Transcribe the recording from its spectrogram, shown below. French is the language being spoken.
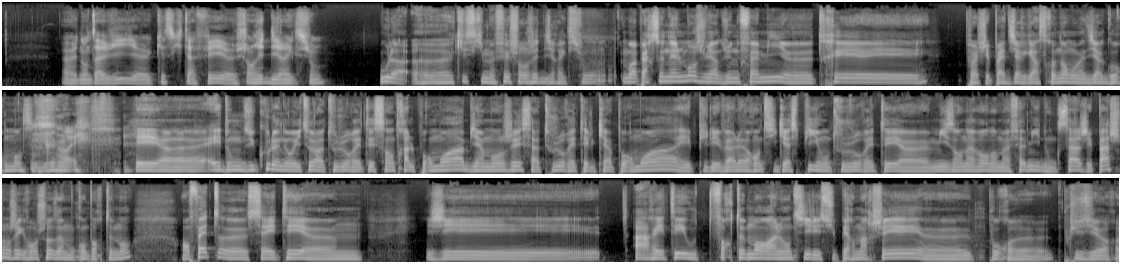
euh, dans ta vie? Euh, Qu'est-ce qui t'a fait euh, changer de direction? Oula, qu'est-ce qui m'a fait changer de direction? Moi, personnellement, je viens d'une famille très je vais pas dire gastronome, on va dire gourmand, c'est bien. Euh, et, donc, du coup, la nourriture a toujours été centrale pour moi. Bien manger, ça a toujours été le cas pour moi. Et puis, les valeurs anti-gaspi ont toujours été euh, mises en avant dans ma famille. Donc, ça, j'ai pas changé grand-chose à mon comportement. En fait, euh, ça a été. j'ai arrêté ou fortement ralenti les supermarchés pour, plusieurs,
